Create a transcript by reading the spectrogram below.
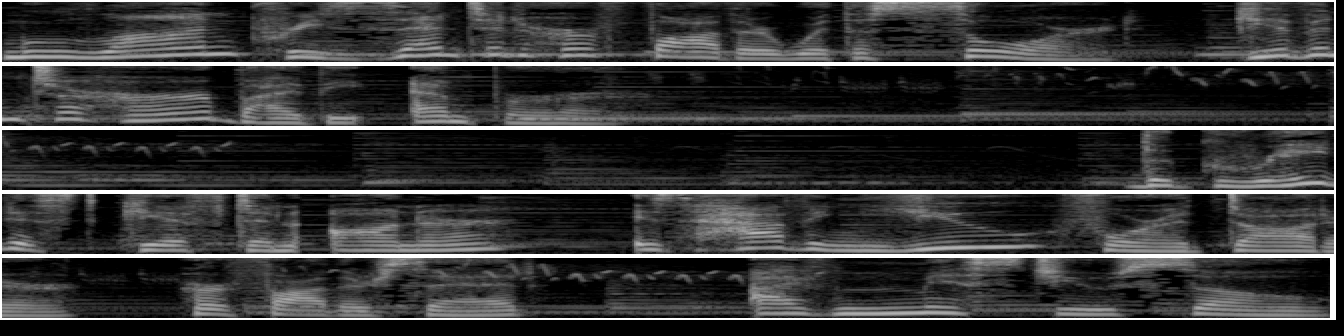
Mulan presented her father with a sword given to her by the emperor. The greatest gift and honor is having you for a daughter, her father said. I've missed you so.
